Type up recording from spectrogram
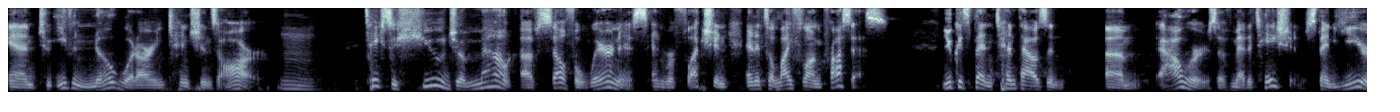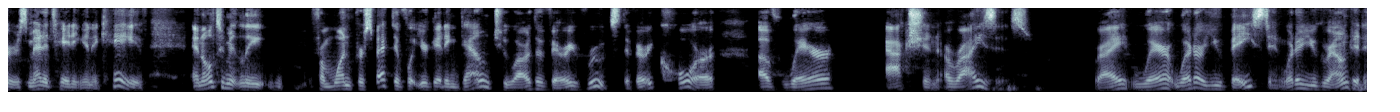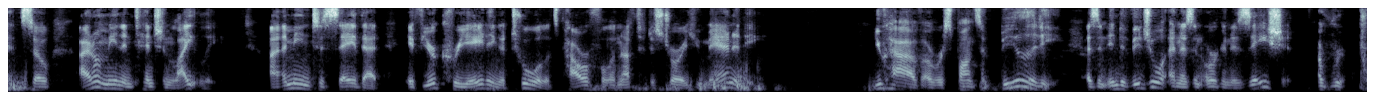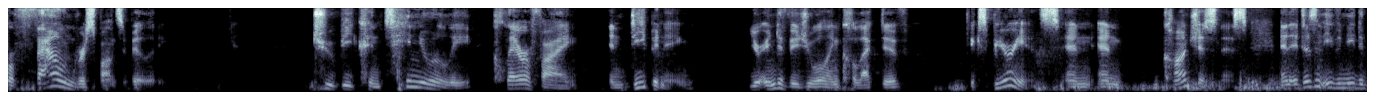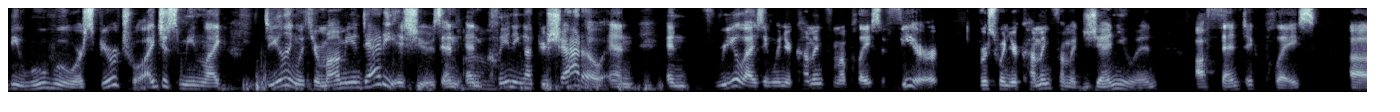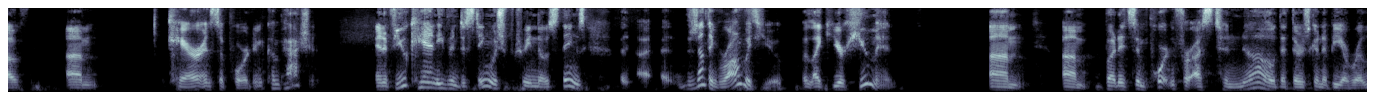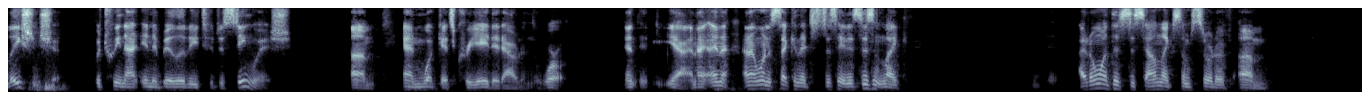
And to even know what our intentions are mm. takes a huge amount of self awareness and reflection, and it's a lifelong process. You could spend 10,000 um, hours of meditation, spend years meditating in a cave, and ultimately from one perspective, what you're getting down to are the very roots, the very core of where action arises right? Where what are you based in? What are you grounded in? So i don't mean intention lightly. I mean to say that if you're creating a tool that's powerful enough to destroy humanity you have a responsibility as an individual and as an organization a re- profound responsibility to be continually clarifying and deepening your individual and collective experience and and consciousness. And it doesn't even need to be woo woo or spiritual. I just mean like dealing with your mommy and daddy issues and and cleaning up your shadow and and realizing when you're coming from a place of fear versus when you're coming from a genuine authentic place of um, care and support and compassion and if you can't even distinguish between those things, uh, uh, there's nothing wrong with you. Like you're human. Um, um, but it's important for us to know that there's going to be a relationship between that inability to distinguish um, and what gets created out in the world. And uh, yeah, and I and I, and I want to second that just to say this isn't like I don't want this to sound like some sort of um,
